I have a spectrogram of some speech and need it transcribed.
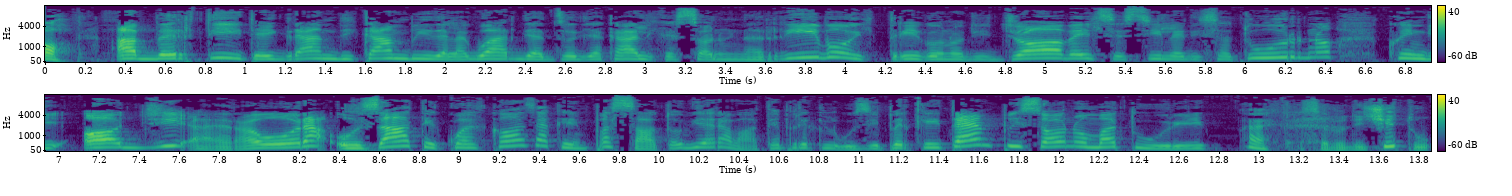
Oh. avvertite i grandi cambi della guardia zodiacali che sono in arrivo, il trigono di Giove, il sessile di Saturno, quindi oggi era ora, osate qualcosa che in passato vi eravate preclusi, perché i tempi sono maturi. Eh, se lo dici tu.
